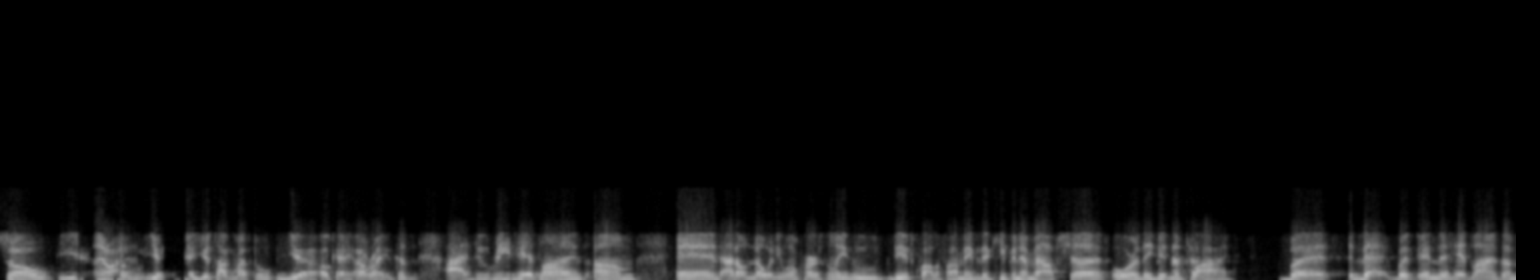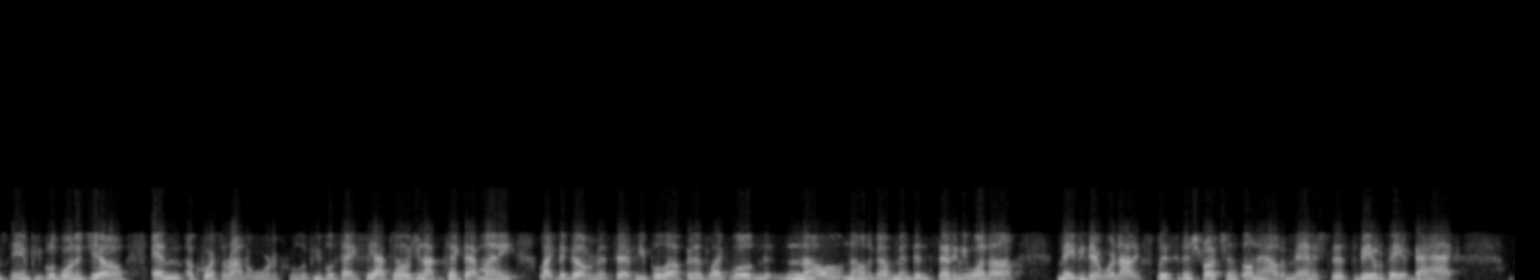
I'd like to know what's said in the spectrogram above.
So, Yeah, you know, you're, you're talking about the yeah. Okay, all right. Because I do read headlines, um, and I don't know anyone personally who did qualify. Maybe they're keeping their mouth shut or they didn't apply. But that, but in the headlines, I'm seeing people are going to jail, and of course, around the water cooler, people say, "See, I told you not to take that money." Like the government set people up, and it's like, well, no, no, the government didn't set anyone up. Maybe there were not explicit instructions on how to manage this to be able to pay it back.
